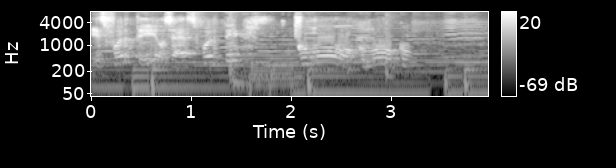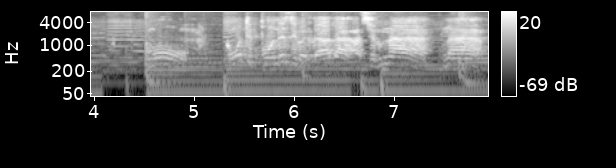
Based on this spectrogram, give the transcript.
es fuerte, ¿eh? o sea, es fuerte cómo, cómo, cómo, cómo, cómo te pones de verdad a hacer una, una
